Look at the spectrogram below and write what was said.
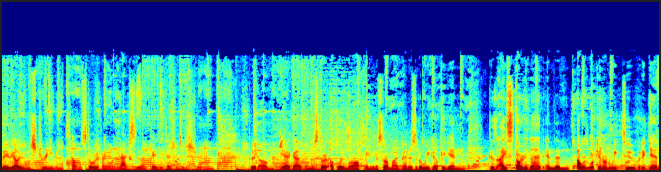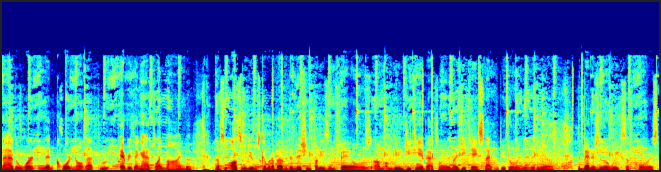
maybe I'll even stream and tell the story if anyone actually like pays attention to the stream. But um, yeah, guys, I'm gonna start uploading more often. I'm gonna start my banners of the week up again, cause I started that and then I was working on week two, but again I had to work and then court and all that through everything I had planned behind. But I have some awesome videos coming up. I have a division funnies and fails. Um, I'm getting GTA back, so I'm doing my GTA sniping tutorial video. The banners of the weeks, of course.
